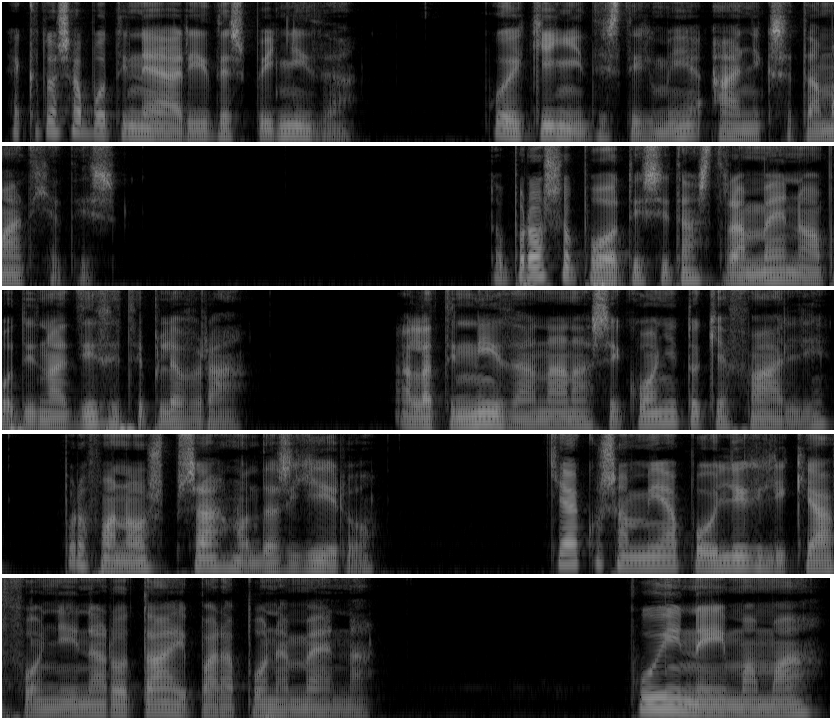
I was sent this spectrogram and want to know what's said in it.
εκτός από τη νεαρή δεσποινίδα, που εκείνη τη στιγμή άνοιξε τα μάτια της. Το πρόσωπό της ήταν στραμμένο από την αντίθετη πλευρά, αλλά την είδα να ανασηκώνει το κεφάλι, προφανώς ψάχνοντας γύρω, και άκουσα μία πολύ γλυκιά φωνή να ρωτάει παραπονεμένα «Πού είναι η μαμά»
